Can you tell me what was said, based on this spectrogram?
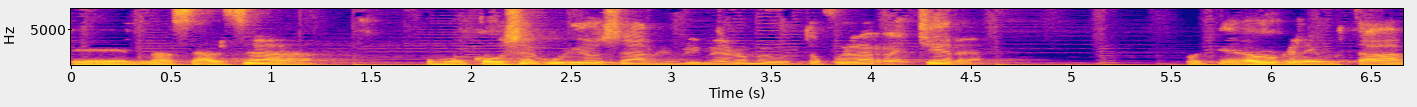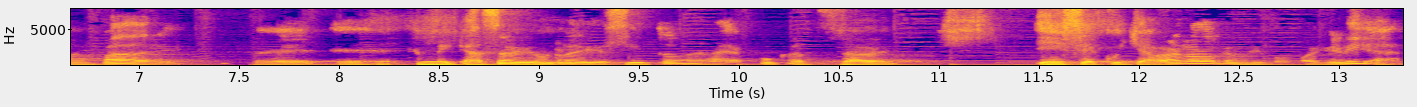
Eh, la salsa, como cosa curiosa, a mí primero me gustó fue la ranchera porque era lo que le gustaba a mi padre. Entonces, eh, en mi casa había un radiocito en la época, tú sabes, y se escuchaba lo que mi papá quería.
